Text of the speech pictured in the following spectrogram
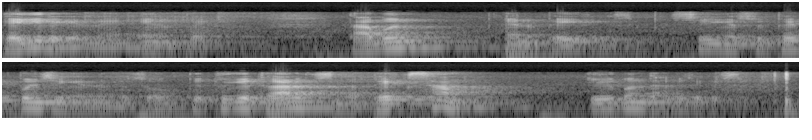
100이 되겠네. N은 100. 답은 N은 100이 되겠습니다. 시행횟수 100번 시행했는 거죠. 두 개 더 알았으니까 103. 1번 답이 되겠습니다.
